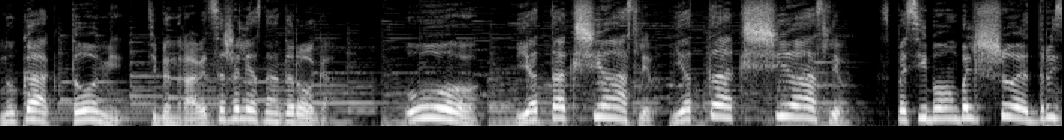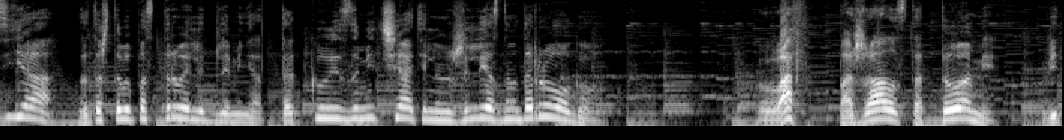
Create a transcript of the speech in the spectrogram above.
Ну как, Томми, тебе нравится железная дорога? О, я так счастлив, я так счастлив! Спасибо вам большое, друзья, за то, что вы построили для меня такую замечательную железную дорогу. Ваф, пожалуйста, Томми, ведь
